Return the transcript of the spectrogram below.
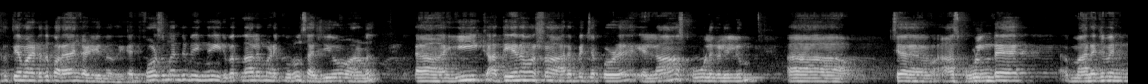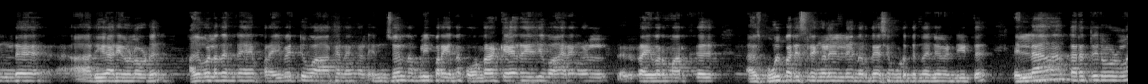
കൃത്യമായിട്ടത് പറയാൻ കഴിയുന്നത്. എൻഫോഴ്സ്മെന്റ് വിങ് ഇരുപത്തിനാല് മണിക്കൂറും സജീവമാണ്. ഈ അധ്യയന വർഷം ആരംഭിച്ചപ്പോൾ എല്ലാ സ്കൂളുകളിലും ആ സ്കൂളിന്റെ മാനേജ്മെന്റിന്റെ അധികാരികളോട് അതുപോലെ തന്നെ പ്രൈവറ്റ് വാഹനങ്ങൾ എന്നുവെച്ചാൽ നമ്മൾ ഈ പറയുന്ന കോൺട്രാക്ട് കാരേജ് വാഹനങ്ങൾ ഡ്രൈവർമാർക്ക് സ്കൂൾ പരിസരങ്ങളിൽ നിർദ്ദേശം കൊടുക്കുന്നതിന് വേണ്ടിയിട്ട് എല്ലാ തരത്തിലുള്ള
